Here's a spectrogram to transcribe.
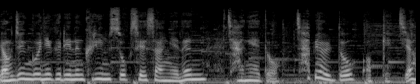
영진 군이 그리는 그림 속 세상에는 장애도 차별도 없겠죠.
